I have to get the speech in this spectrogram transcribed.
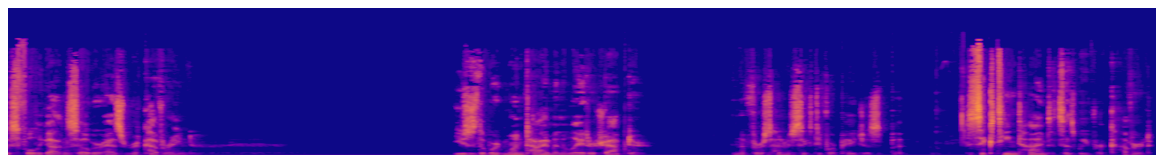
who's fully gotten sober as recovering. Uses the word one time in a later chapter in the first 164 pages, but 16 times it says we've recovered.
